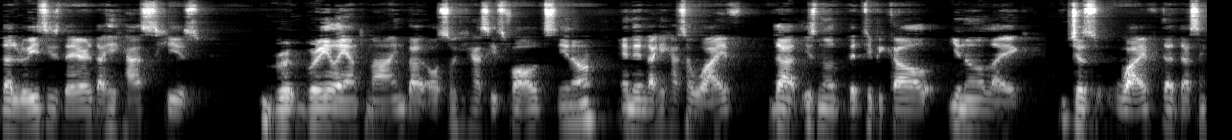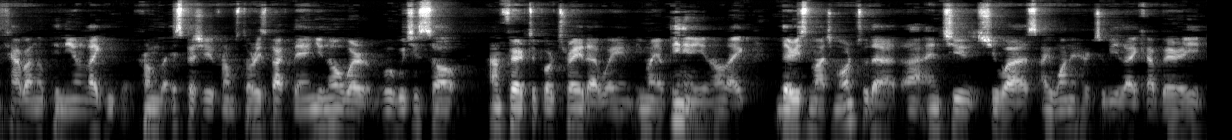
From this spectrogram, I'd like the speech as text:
that luis is there that he has his br- brilliant mind but also he has his faults you know? And then that he has a wife that is not the typical you know like just wife that doesn't have an opinion like from especially from stories back then you know where which is so unfair to portray that way in, in my opinion you know? Like there is much more to that. Uh, and she she was i wanted her to be like a very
